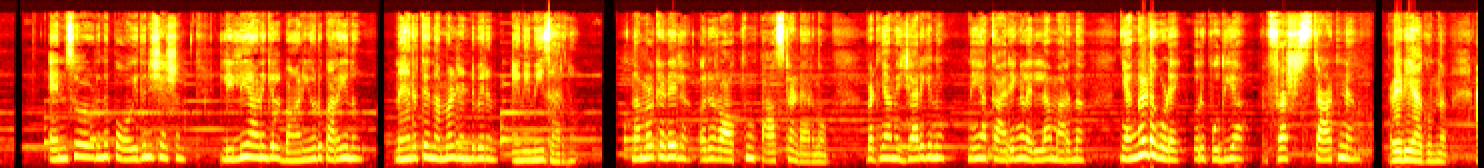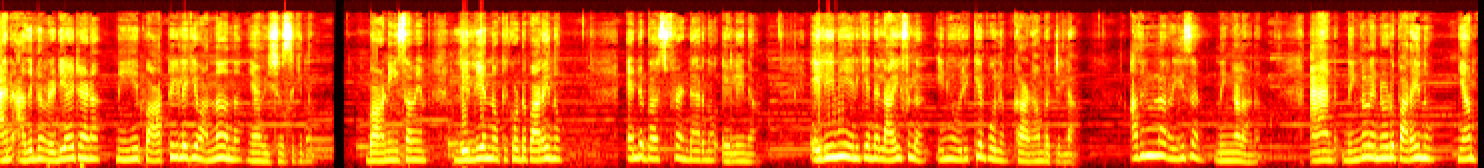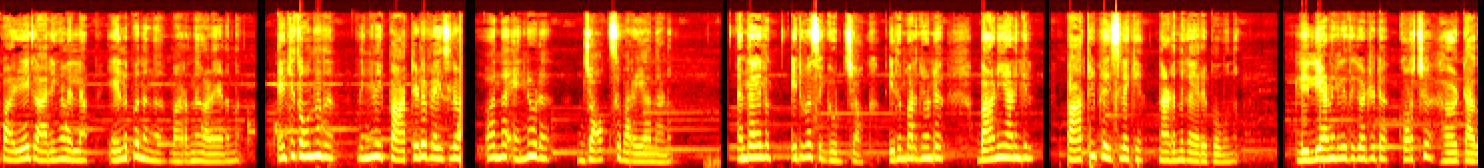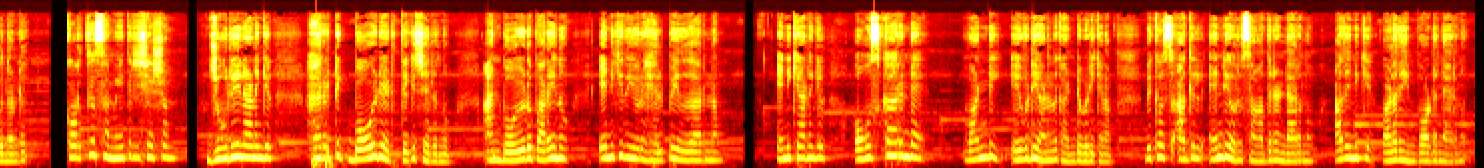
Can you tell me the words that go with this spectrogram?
എൻസോ അവിടുന്ന് പോയതിനു ശേഷം ലില്ലി ആണെങ്കിൽ ബാണിയോട് പറയുന്നു നേരത്തെ നമ്മൾ രണ്ടുപേരും എനിമീസ് ആയിരുന്നു നമ്മൾക്കിടയിൽ ഒരു റോക്കിംഗ് പാസ്റ്റ് ഉണ്ടായിരുന്നു. ബട്ട് ഞാൻ വിചാരിക്കുന്നു നീ ആ കാര്യങ്ങളെല്ലാം മറന്ന് ഞങ്ങളുടെ കൂടെ ഒരു പുതിയ ഫ്രഷ് സ്റ്റാർട്ടിന് റെഡിയാകുമെന്ന്. ആൻഡ് അതിന് റെഡിയായിട്ടാണ് നീ ഈ പാർട്ടിയിലേക്ക് വന്നതെന്ന് ഞാൻ വിശ്വസിക്കുന്നു. ബാണി ഈ സമയം ലില്ലിയെ നോക്കിക്കൊണ്ട് പറയുന്നു എന്റെ ബെസ്റ്റ് ഫ്രണ്ടായിരുന്നു എലീന. എലീനയെ എനിക്ക് എന്റെ ലൈഫിൽ ഇനി ഒരിക്കൽ പോലും കാണാൻ പറ്റില്ല. അതിനുള്ള റീസൺ നിങ്ങളാണ്. ആൻഡ് നിങ്ങൾ എന്നോട് പറയുന്നു ഞാൻ പഴയ കാര്യങ്ങളെല്ലാം എളുപ്പം നിങ്ങൾ മറന്നു കളയണമെന്ന്. എനിക്ക് തോന്നുന്നത് നിങ്ങൾ ഈ പാർട്ടിയുടെ പ്ലേസിൽ വന്ന് എന്നോട് ജോക്സ് പറയാന്നാണ്. എന്തായാലും it was a good joke ഇതും പറഞ്ഞുകൊണ്ട് ബാണിയാണെങ്കിൽ പാർട്ടി പ്ലേസിലേക്ക് നടന്നു കയറി പോകുന്നു. ലില്ലിയാണെങ്കിൽ ഇത് കേട്ടിട്ട് കുറച്ച് ഹേർട്ട് ആകുന്നുണ്ട്. കുറച്ച് സമയത്തിന് ശേഷം ജൂലിയനാണെങ്കിൽ ഹെറിറ്റിക് ബോയുടെ അടുത്തേക്ക് ചെല്ലുന്നു. ആൻഡ് ബോയോട് പറയുന്നു എനിക്ക് നീ ഒരു ഹെൽപ്പ് ചെയ്തു തരണം എനിക്കാണെങ്കിൽ ഓസ്കാറിന്റെ വണ്ടി എവിടെയാണെന്ന് കണ്ടുപിടിക്കണം. ബിക്കോസ് അതിൽ എന്റെ ഒരു സാധനം ഉണ്ടായിരുന്നു. അതെനിക്ക് വളരെ ഇമ്പോർട്ടന്റ് ആയിരുന്നു.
